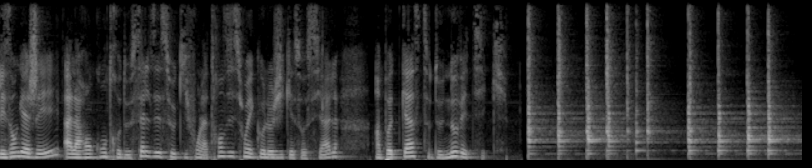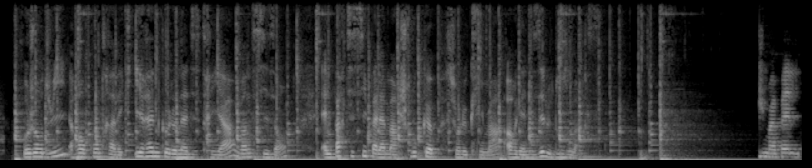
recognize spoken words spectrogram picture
Les engagés à la rencontre de celles et ceux qui font la transition écologique et sociale, un podcast de Novetic. Aujourd'hui, rencontre avec Irène Colonna-Distria, 26 ans. Elle participe à la marche Look Up sur le climat organisée le 12 mars. Je m'appelle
